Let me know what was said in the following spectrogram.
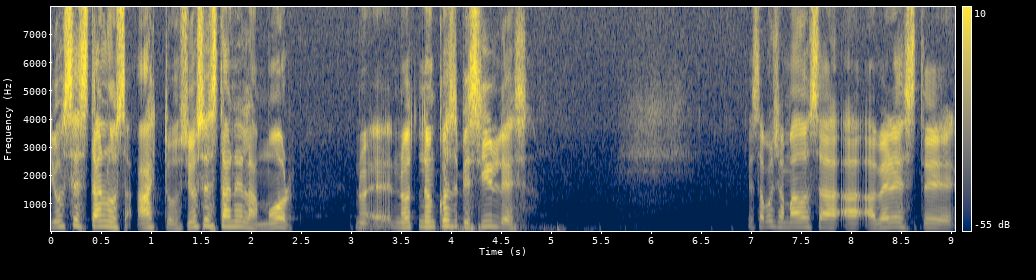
Dios está en los actos, Dios está en el amor, no, eh, no- no en cosas visibles. Estamos llamados a, a- ver este,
